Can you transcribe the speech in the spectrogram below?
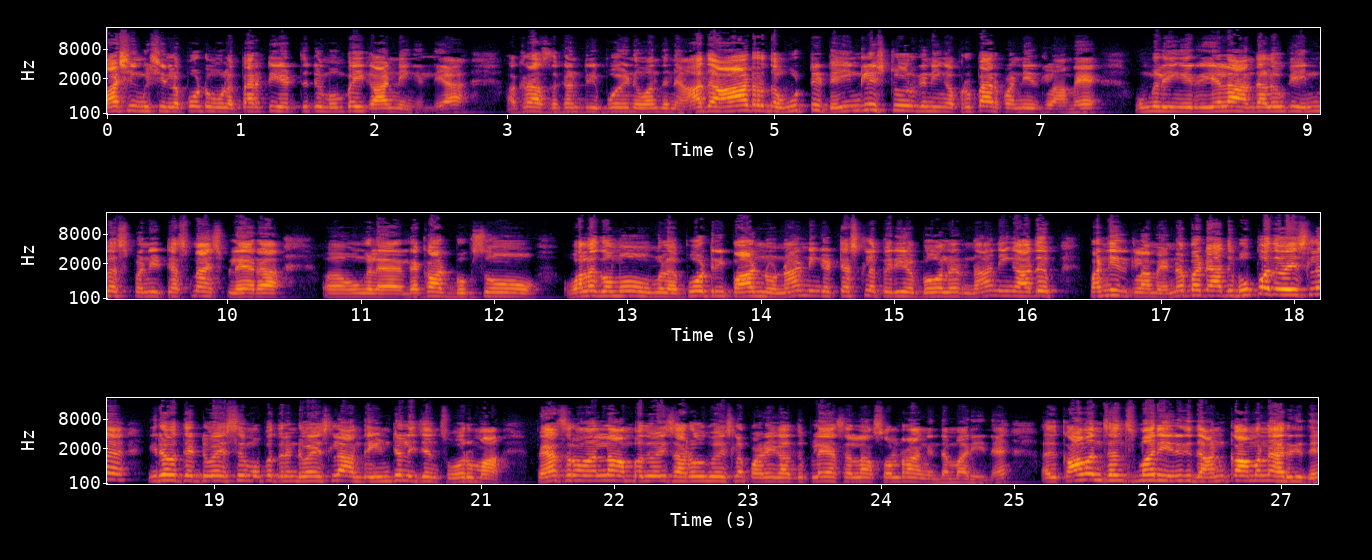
வாஷிங் மிஷினில் போட்டு உங்களை பரட்டி எடுத்துட்டு மும்பைக்கு ஆடினீங்க இல்லையா? அக்ராஸ் த கண்ட்ரி போயின்னு வந்துன்னு. அதை ஆடுறதை விட்டுட்டு இங்கிலீஷ் டூருக்கு நீங்கள் ப்ரிப்பேர் பண்ணியிருக்கலாமே உங்களுக்கு ரியலாக அந்த அளவுக்கு இன்வெஸ்ட் பண்ணி டெஸ்ட் மேட்ச் பிளேயராக உங்களை ரெக்கார்ட் புக்ஸும் உலகமும் உங்களை போற்றி பாடணும்னா நீங்கள் டெஸ்ட்டில் பெரிய பவுலர்னா நீங்கள் அது பண்ணியிருக்கலாமே என்ன பட் அது முப்பது வயசில் இருபத்தெட்டு வயசு முப்பத்தி ரெண்டு வயசில் அந்த இன்டெலிஜென்ஸ் வருமா? பேசுகிறவங்கலாம் ஐம்பது வயசு அறுபது வயசில் பழைய காலத்து பிளேயர்ஸ் எல்லாம் சொல்கிறாங்க இந்த மாதிரின்னு. அது காமன் சென்ஸ் மாதிரி இருக்குது அன்காமனாக இருக்குது.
